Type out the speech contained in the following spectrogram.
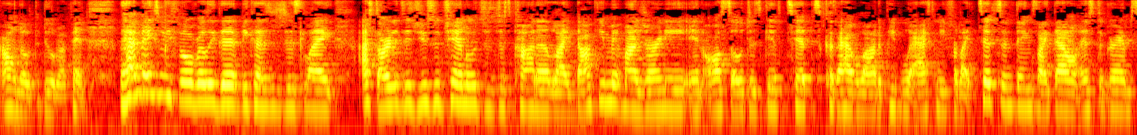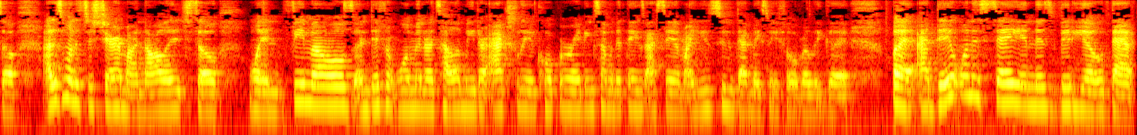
I don't know what to do with my pen. That makes me feel really good because it's just like, I started this YouTube channel to just kind of like document my journey and also just give tips because I have a lot of people ask me for like tips and things like that on Instagram. So I just wanted to share my knowledge. So when females and different women are telling me they're actually incorporating some of the things I say on my YouTube, that makes me feel really good. But I did want to say in this video that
